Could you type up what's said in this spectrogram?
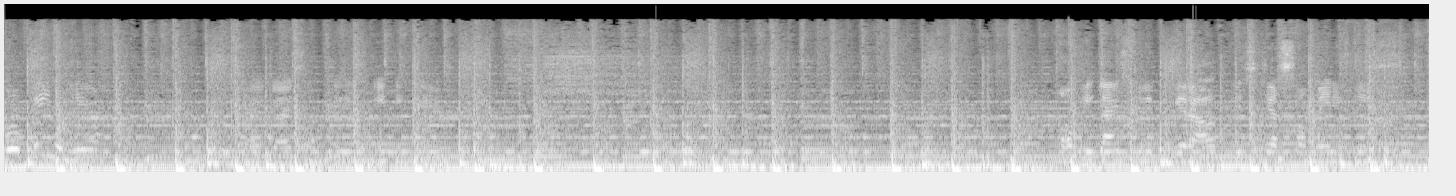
Okay guys, we need to get out. There's just so many things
